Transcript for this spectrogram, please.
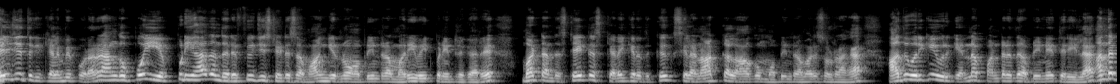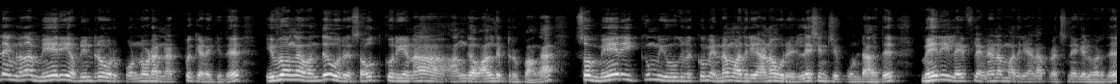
பெல்ஜியத்துக்கு கிளம்பி போறாரு. அங்கே போய் எப்படியாவது அந்த ரெஃப்யூஜி ஸ்டேட்டஸை வாங்கிடணும் அப்படின்ற மாதிரி வெயிட் பண்ணிட்டு இருக்காரு. பட் அந்த ஸ்டேட்டஸ் கிடைக்கிறதுக்கு சில நாட்கள் ஆகும் அப்படின்ற மாதிரி சொல்றாங்க. அது வரைக்கும் இவருக்கு என்ன பண்றது அப்படின்னே தெரியல. அந்த டைம்ல தான் மேரி அப்படின்ற ஒரு பொண்ணோட நட்பு கிடைக்குது. இவங்க வந்து ஒரு சவுத் கொரியனா அங்க வாழ்ந்துட்டு இருப்பாங்க. ஸோ மேரிக்கும் இவருக்கும் என்ன மாதிரியான ஒரு ரிலேஷன்ஷிப் உண்டாகுது? மேரி லைஃப்ல என்னென்ன மாதிரியான பிரச்சனைகள் வருது?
